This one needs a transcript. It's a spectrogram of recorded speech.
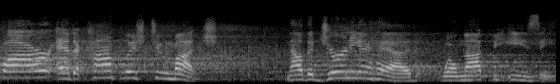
far and accomplished too much. Now, the journey ahead will not be easy.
